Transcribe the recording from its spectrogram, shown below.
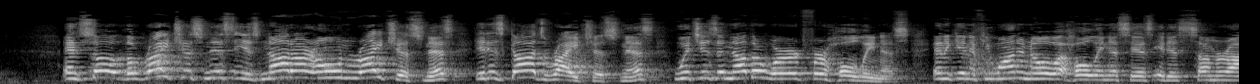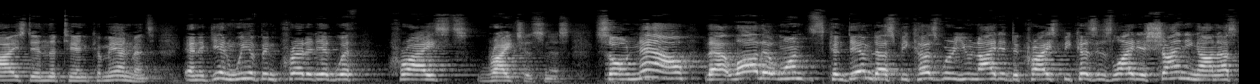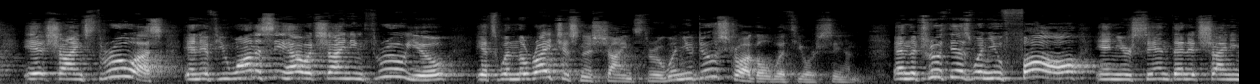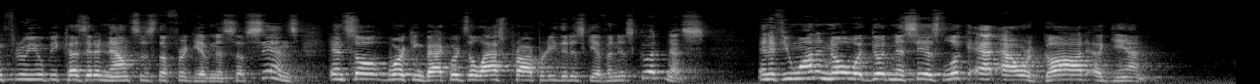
And so the righteousness is not our own righteousness, it is God's righteousness, which is another word for holiness. And again, if you want to know what holiness is, it is summarized in the Ten Commandments. And again, we have been credited with Christ's righteousness. So now, that law that once condemned us because we're united to Christ, because His light is shining on us, it shines through us. And if you want to see how it's shining through you, it's when the righteousness shines through, when you do struggle with your sin. And the truth is, when you fall in your sin, then it's shining through you because it announces the forgiveness of sins. And so, working backwards, the last property that is given is goodness. And if you want to know what goodness is, look at our God again.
